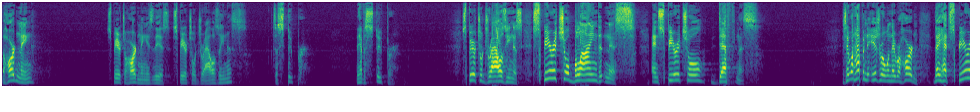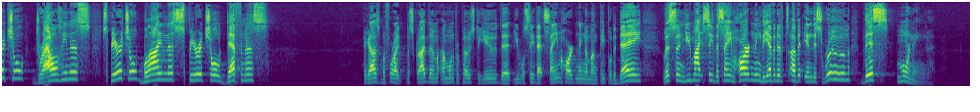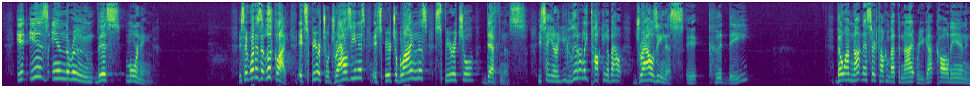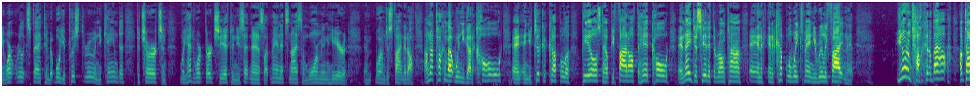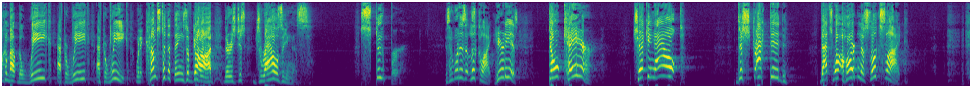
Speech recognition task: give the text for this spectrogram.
The hardening, spiritual hardening, is this spiritual drowsiness. It's a stupor. They have a stupor. Spiritual drowsiness, spiritual blindness, and spiritual deafness. You say, what happened to Israel when they were hardened? They had spiritual drowsiness, spiritual blindness, spiritual deafness. Hey guys, before I describe them, I'm going to propose to you that you will see that same hardening among people today. Listen, you might see the same hardening, the evidence of it in this room this morning. It is in the room this morning. You say, what does it look like? It's spiritual drowsiness, it's spiritual blindness, spiritual deafness. You say, are you literally talking about drowsiness? It could be. Though I'm not necessarily talking about the night where you got called in and you weren't really expecting, but boy, you pushed through and you came to, to church and boy, you had to work third shift and you're sitting there and it's like, man, it's nice and warm in here and, and boy, I'm just fighting it off. I'm not talking about when you got a cold and, and you took a couple of pills to help you fight off the head cold and they just hit at the wrong time and in a couple of weeks, man, you're really fighting it. You know what I'm talking about? I'm talking about the week after week after week. When it comes to the things of God, there is just drowsiness stupor. He said, What does it look like? Here it is. Don't care. Checking out. Distracted. That's what hardness looks like.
